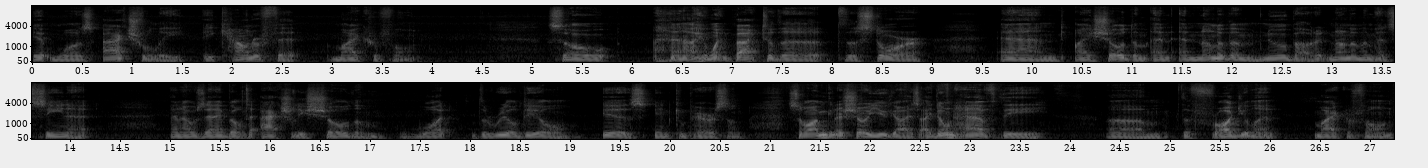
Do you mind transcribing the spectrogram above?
it was actually a counterfeit microphone. So I went back to the to the store and I showed them, and, and none of them knew about it, none of them had seen it, and I was able to actually show them what the real deal is in comparison. So I'm going to show you guys. I don't have the um, the fraudulent microphone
